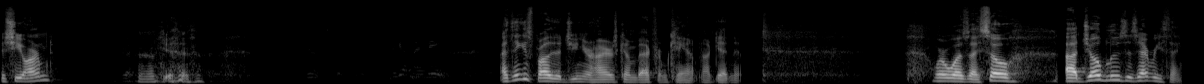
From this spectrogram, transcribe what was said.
Is she armed? I think it's probably the junior highers coming back from camp, not getting it. Where was I? So, uh, Job loses everything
